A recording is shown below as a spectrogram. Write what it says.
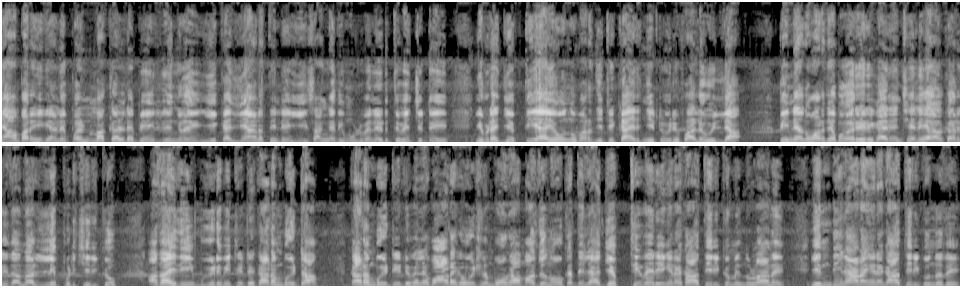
ഞാൻ പറയുകയാണ് പെൺമക്കളുടെ പേരിൽ നിങ്ങൾ ഈ കല്യാണത്തിന്റെ ഈ സംഗതി മുഴുവൻ എടുത്തു വെച്ചിട്ട് ഇവിടെ ജപ്തിയായോ എന്ന് പറഞ്ഞിട്ട് കരഞ്ഞിട്ട് ഒരു ഫലവും ഇല്ല. പിന്നെ എന്ന് പറഞ്ഞാൽ വേറൊരു കാര്യം ചില ആൾക്കാർ ഇതാ നള്ളിപ്പിടിച്ചിരിക്കും. അതായത് ഈ വീട് വിറ്റിട്ട് കടം വീട്ടാം. കടം വീട്ടിയിട്ട് വല്ല വാടക വീട്ടിലും പോകാം. അത് നോക്കത്തില്ല. ജപ്തി വരെ ഇങ്ങനെ കാത്തിരിക്കും എന്നുള്ളതാണ്. എന്തിനാണ് അങ്ങനെ കാത്തിരിക്കുന്നത്?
